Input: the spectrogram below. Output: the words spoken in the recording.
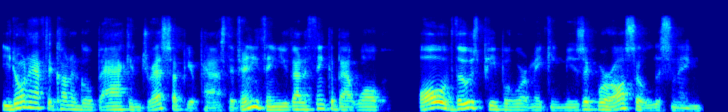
you don't have to kind of go back and dress up your past. If anything, you got to think about well, all of those people who are making music were also listening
